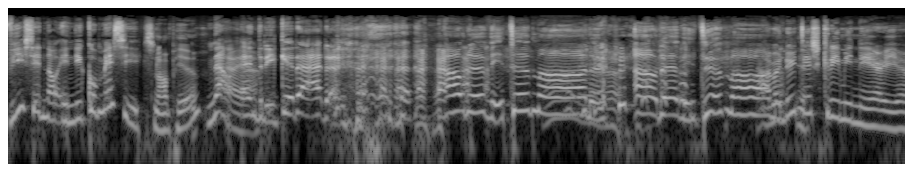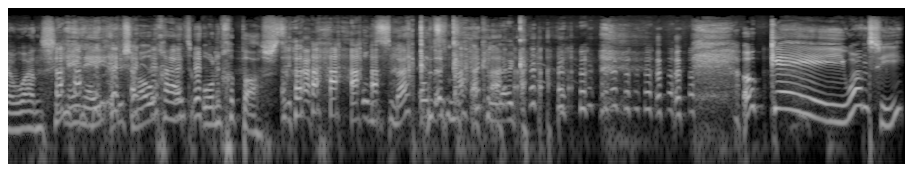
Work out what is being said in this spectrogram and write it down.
Wie zit nou in die commissie? Snap je? Nou, Ja, ja. en drie keer raden. Oude witte mannen, oude witte mannen. Ja, maar nu discrimineer je, Wansi. Nee, nee, het is hooguit ongepast. Onsmakelijk. Oké, Wansi.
